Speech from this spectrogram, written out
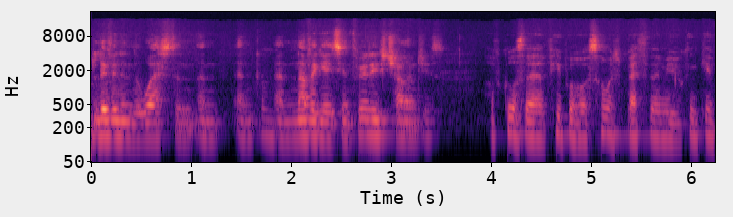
living in the West and, and, and, Mm. and navigating through these challenges. Of course, there are people who are so much better than me who can give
